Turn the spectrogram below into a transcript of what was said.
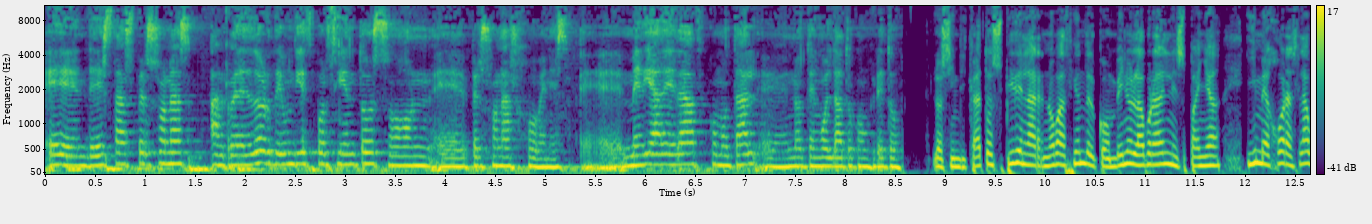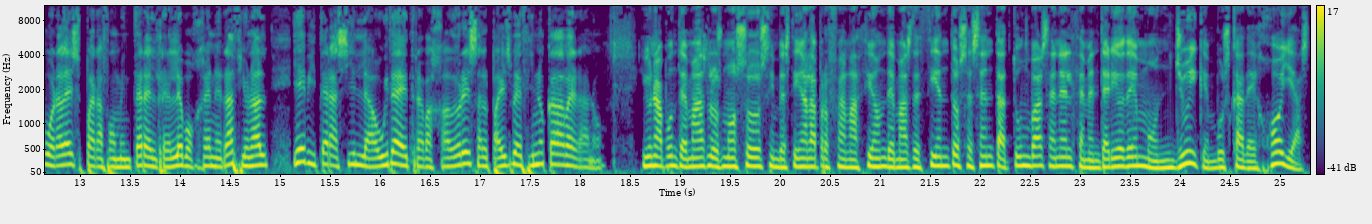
eh, de estas personas, alrededor de un 10% son eh, personas jóvenes. Eh, media de edad como tal, eh, no tengo el dato concreto. Los sindicatos piden la renovación del convenio laboral en España y mejoras laborales para fomentar el relevo generacional y evitar así la huida de trabajadores al país vecino cada verano. Y un apunte más, los Mossos investigan la profanación de más de 160 tumbas en el cementerio de Montjuic en busca de joyas.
